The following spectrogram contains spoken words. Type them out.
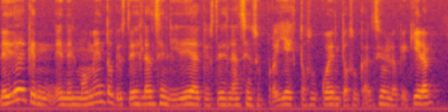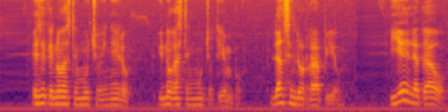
La idea es que en, en, el momento que ustedes lancen la idea, que ustedes lancen su proyecto, su cuento, su canción, lo que quieran, es de que no gasten mucho dinero y no gasten mucho tiempo. Láncenlo rápido y llévenlo a cabo.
